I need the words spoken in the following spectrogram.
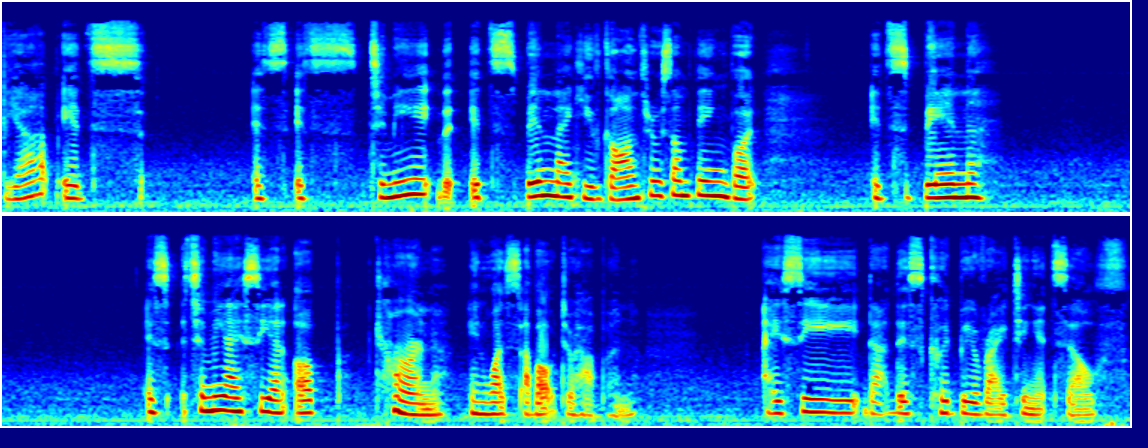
Yeah, it's, it's, it's to me. It's been like you've gone through something, but it's been. It's to me. I see an upturn in what's about to happen. I see that this could be writing itself.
